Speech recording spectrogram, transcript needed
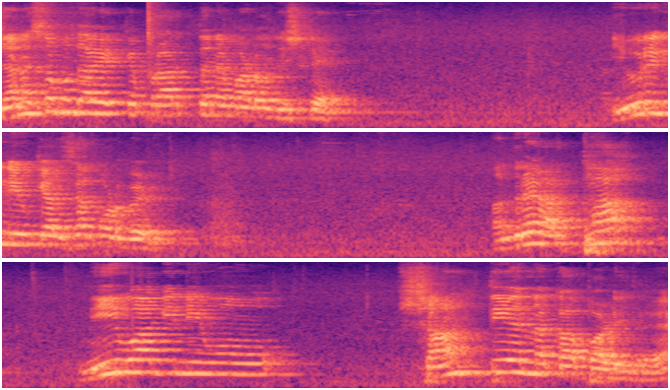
ಜನಸಮುದಾಯಕ್ಕೆ ಪ್ರಾರ್ಥನೆ ಮಾಡೋದಿಷ್ಟೇ. ಇವ್ರಿಗೆ ನೀವು ಕೆಲಸ ಕೊಡಬೇಡಿ. ಅಂದ್ರೆ ಅರ್ಥ, ನೀವಾಗಿ ನೀವು ಶಾಂತಿಯನ್ನು ಕಾಪಾಡಿದ್ರೆ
